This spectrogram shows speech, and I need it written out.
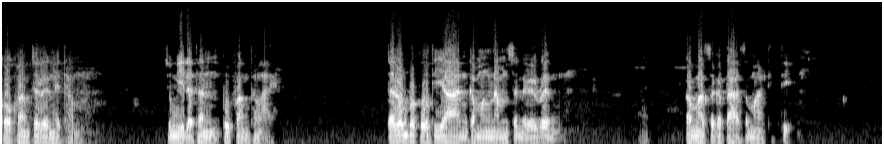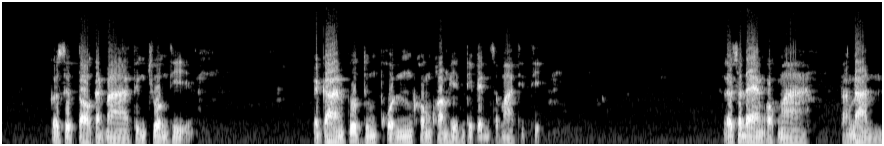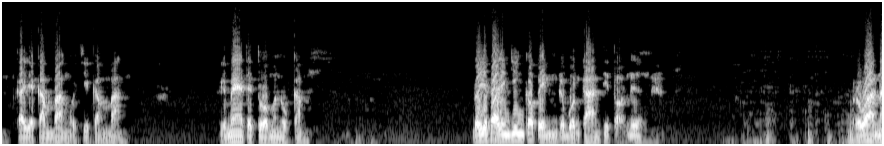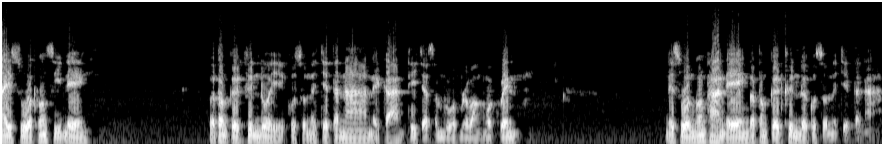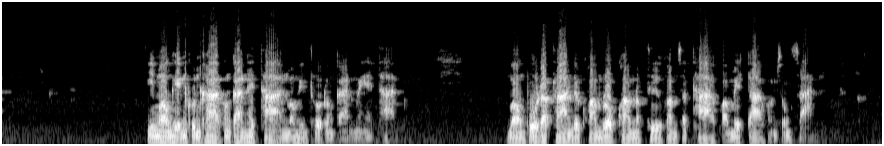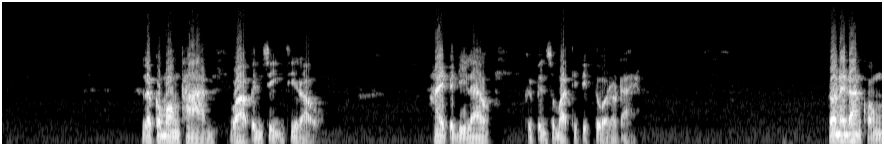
ขอความเจริญในธรรมจะมีแด่ท่านผู้ฟังทั้งหลาย แต่ร่มพระโพธิญาณกำลังนำเสนอเรื่องกรรมสกตาสมาธิิก็สืบต่อกันมาถึงช่วงที่ เป็นการพูดถึงผลของความเห็นที่เป็นสมาธิิแล้วแสดงออกมาทางด้านกายกรรมบ้างวจีกรรมบ้าง หรือแม้แต่ตัวมโนกรรม โดยเฉพาะอย่างยิ่งก็เป็นกระบวนการที่ต่อเนื่องนะเพราะว่าในส่วนของศีลเอง ก็ต้องเกิดขึ้นด้วยกุศลเจตนาในการที่จะสำรวมระวังงดเว้น ในส่วนของทานเองก็ต้องเกิดขึ้นโดยกุศลเจตนาที่มองเห็นคุณค่าของการให้ทาน มองเห็นโทษของการไม่ให้ทาน มองผู้รับทานด้วยความรบความนับถือความศรัทธา ความเมตตาความสงสาร แล้วก็มองทานว่าเป็นสิ่งที่เราให้ไปดีแล้ว คือเป็นสมบัติที่ติดตัวเราได้ ก็ในด้านของ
